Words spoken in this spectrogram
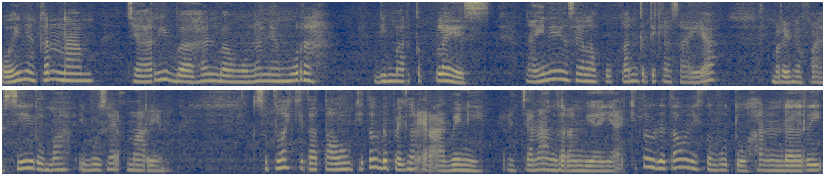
Poin yang keenam cari bahan bangunan yang murah di marketplace. Nah ini yang saya lakukan ketika saya merenovasi rumah ibu saya kemarin. Setelah kita tahu kita udah pegang RAB nih rencana anggaran biaya. Kita udah tahu nih kebutuhan dari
